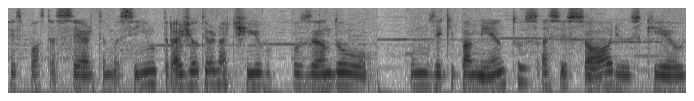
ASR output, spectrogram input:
resposta certa, mas sim um traje alternativo, usando uns equipamentos, acessórios que eu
